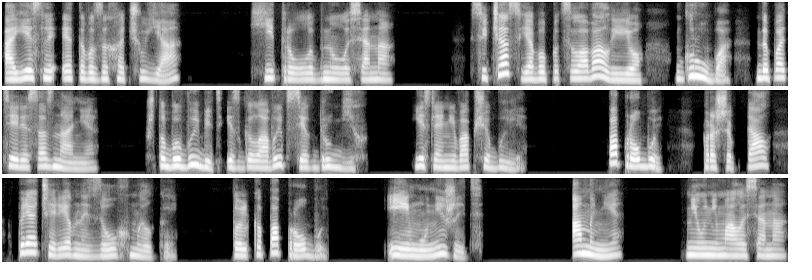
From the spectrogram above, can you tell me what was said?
А если этого захочу я?» Хитро улыбнулась она. «Сейчас я бы поцеловал ее грубо, до потери сознания, чтобы выбить из головы всех других, если они вообще были. «Попробуй», — прошептал, пряча ревность за ухмылкой. Только попробуй. И ему не жить. А мне? Не унималась она.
